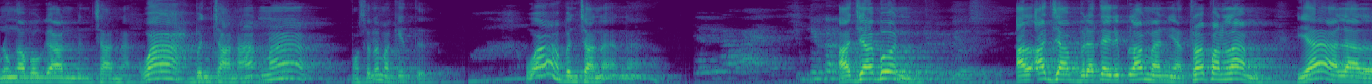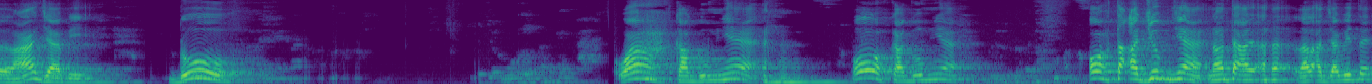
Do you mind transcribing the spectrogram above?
nu ngabogaan bencana. Wah bencana na. Maksudnya mah wah bencana na ajabun al ajab berarti di pelamannya terapan lam. Ya lal ajabi. Duh. Wah kagumnya. Oh kagumnya. Oh takjubnya non tak lal ajabi teh?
